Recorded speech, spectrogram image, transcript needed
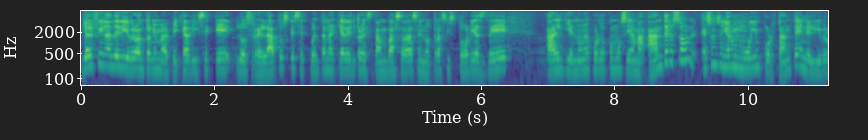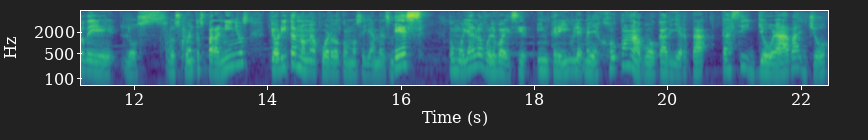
Ya al final del libro, Antonio Malpica dice que los relatos que se cuentan aquí adentro están basadas en otras historias de alguien, no me acuerdo cómo se llama, Anderson, es un señor muy importante en el libro de los, los cuentos para niños, que ahorita no me acuerdo cómo se llama. Es como ya lo vuelvo a decir, increíble, me dejó con la boca abierta, casi lloraba yo.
